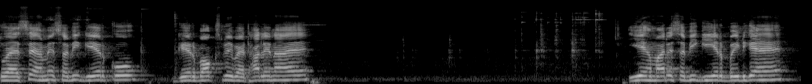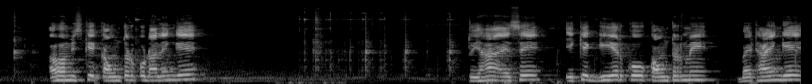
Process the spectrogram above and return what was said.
तो ऐसे हमें सभी गियर को गियर बॉक्स में बैठा लेना है। ये हमारे सभी गियर बैठ गए हैं। अब हम इसके काउंटर को डालेंगे। तो यहाँ ऐसे एक एक गियर को काउंटर में बैठाएँगे।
